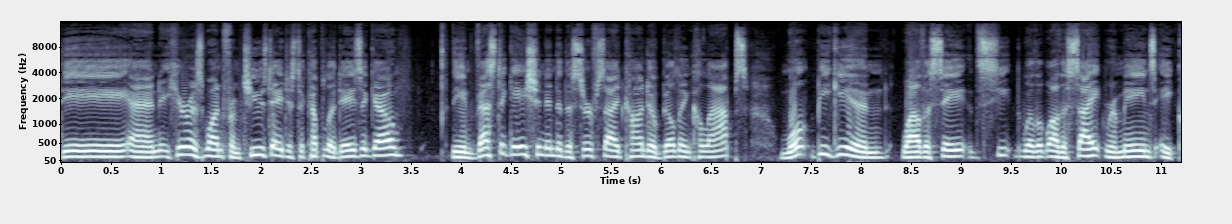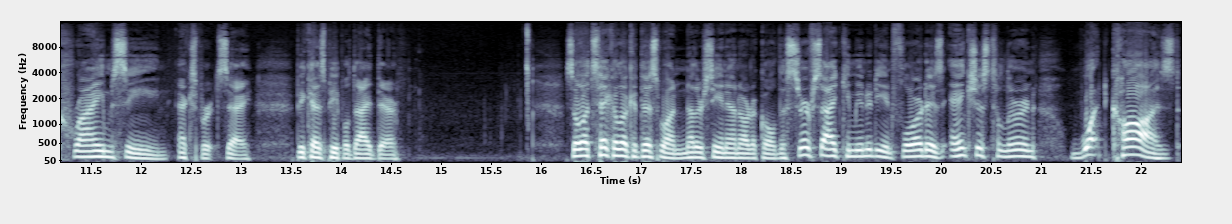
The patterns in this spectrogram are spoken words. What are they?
The and here is one from Tuesday, just a couple of days ago. The investigation into the Surfside condo building collapse won't begin while the, while the site remains a crime scene, experts say, because people died there. So let's take a look at this one. Another CNN article. The Surfside community in Florida is anxious to learn what caused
